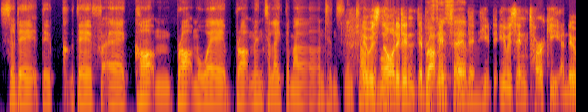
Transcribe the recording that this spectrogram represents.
So they they they uh, caught him, brought him away, brought him into like the mountains, and It was no, up. they didn't. They brought him this, into. um, he, he was in Turkey, and they,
